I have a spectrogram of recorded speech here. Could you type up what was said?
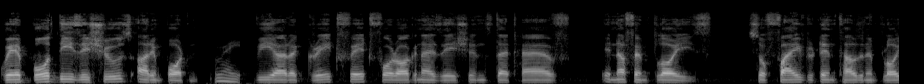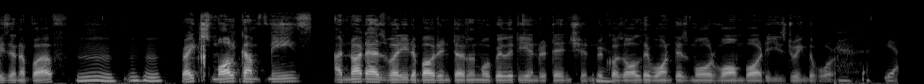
where both these issues are important. Right. We are a great fit for organizations that have enough employees. So five to 10,000 employees and above, Mm, mm-hmm. right? Small companies are not as worried about internal mobility and retention Yeah. because all they want is more warm bodies doing the work. Yeah.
